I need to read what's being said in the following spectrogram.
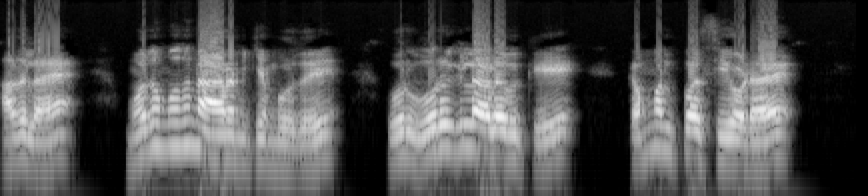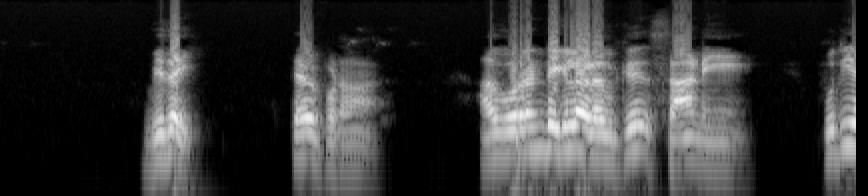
அதில் முத முதன்னு ஆரம்பிக்கும் போது ஒரு ஒரு கிலோ அளவுக்கு கம்மல் பாசியோட விதை தேவைப்படும். அது ஒரு ரெண்டு கிலோ அளவுக்கு சாணி புதிய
